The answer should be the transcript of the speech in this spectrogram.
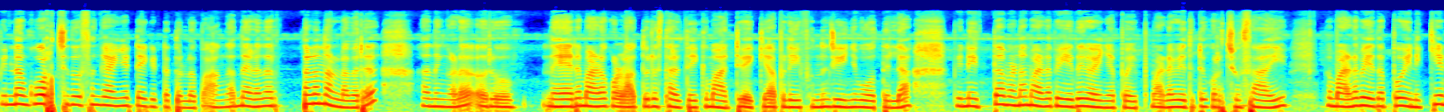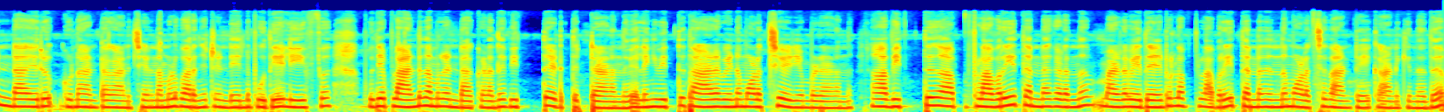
പിന്നെ നമുക്ക് കുറച്ച് ദിവസം കഴിഞ്ഞിട്ടേ കിട്ടത്തുള്ളൂ. അപ്പോൾ അങ്ങനെ നിലനിർത്തണം എന്നുള്ളവർ നിങ്ങൾ ഒരു നേരെ മഴ കൊള്ളാത്തൊരു സ്ഥലത്തേക്ക് മാറ്റി വയ്ക്കുക. അപ്പോൾ ലീഫൊന്നും ചീഞ്ഞ് പോകത്തില്ല. പിന്നെ ഇത്തവണ മഴ പെയ്ത് കഴിഞ്ഞപ്പോൾ ഇപ്പോൾ മഴ പെയ്തിട്ട് കുറച്ച് ദിവസമായി. ഇപ്പോൾ മഴ പെയ്തപ്പോൾ എനിക്ക് ഉണ്ടായൊരു ഗുണമാണ് കേട്ടോ കാണിച്ചത്. നമ്മൾ പറഞ്ഞിട്ടുണ്ട് ഇതിന്റെ പുതിയ ലീഫ് പുതിയ പ്ലാന്റ് നമ്മൾ ഉണ്ടാക്കണത് വിത്ത് എടുത്തിട്ടാണെന്ന് അല്ലെങ്കിൽ വിത്ത് താഴെ വീണ് മുളച്ച് കഴിയുമ്പോഴാണെന്ന്. ആ വിത്ത് ആ ഫ്ലവറിൽ തന്നെ കിടന്ന് മഴ പെയ്ത് കഴിഞ്ഞപ്പോൾ ഫ്ലവറിൽ തന്നെ നിന്ന് മുളച്ചതാണ് കാണിക്കുന്നത്.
